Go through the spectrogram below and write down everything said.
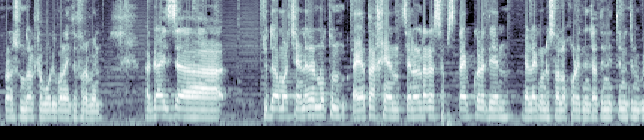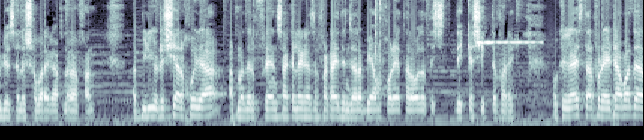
আপনারা সুন্দর একটা বডি বানাইতে পারবেন। আর গাইজ যদি আমার চ্যানেলের নতুন আয়া থাকেন চ্যানেলটাকে সাবস্ক্রাইব করে দেন বেলাইকনটা চালু করে দেন, যাতে নিত্য নতুন ভিডিও চাইলে সবার আগে আপনারা পান। আর ভিডিওটা শেয়ার করে আপনাদের ফ্রেন্ড সার্কেলের কাছে ফাটাই দেন, যারা ব্যায়াম করে, তারাও যাতে দেখে শিখতে পারে। ওকে গাইজ তারপরে এটা আমাদের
